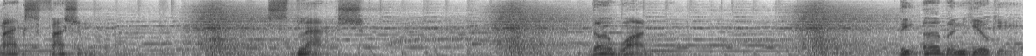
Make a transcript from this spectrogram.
Max Fashion. Splash. The One. The Urban Yogi.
